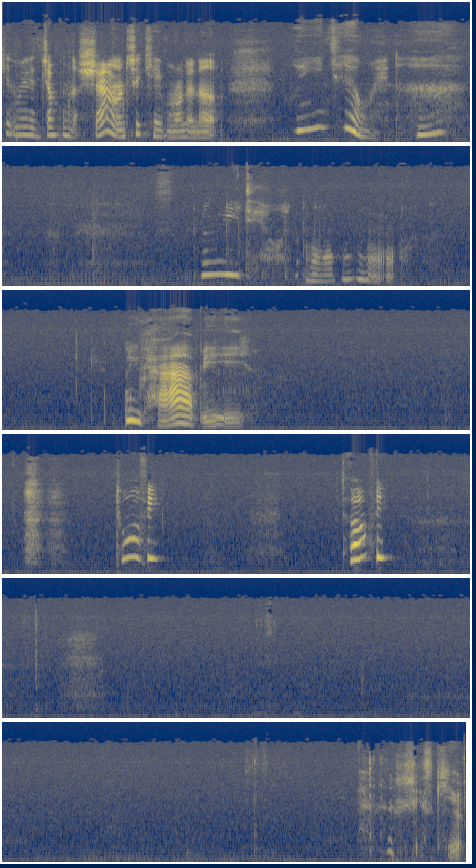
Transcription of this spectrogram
getting ready to jump in the shower and she came running up. What are you doing, huh? What are you doing? Oh, are you happy? Toffee? Toffee? She's cute.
